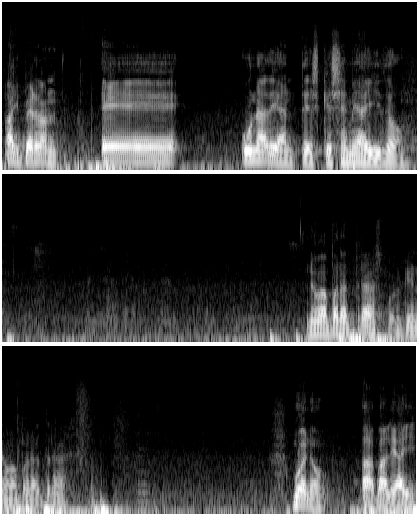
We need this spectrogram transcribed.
Ay, perdón. Eh, una de antes que se me ha ido. ¿No va para atrás? ¿Por qué no va para atrás? Bueno, ah, vale, ahí.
